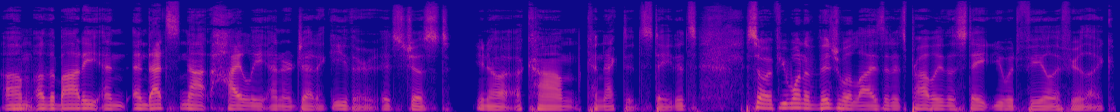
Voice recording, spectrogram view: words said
um, of the body, and and that's not highly energetic either. It's just you know a calm, connected state. It's so if you want to visualize it, it's probably the state you would feel if you're like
